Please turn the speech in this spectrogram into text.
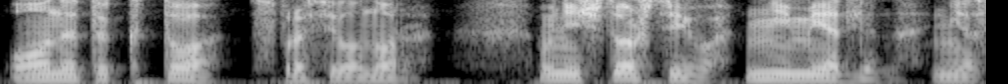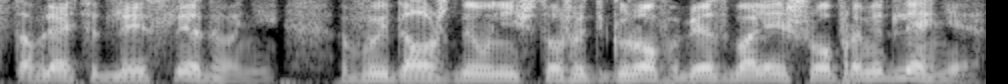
«Он это кто?» — спросила Нора. «Уничтожьте его немедленно, не оставляйте для исследований. Вы должны уничтожить гроб без малейшего промедления».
